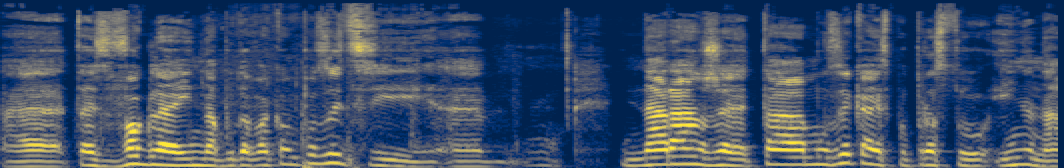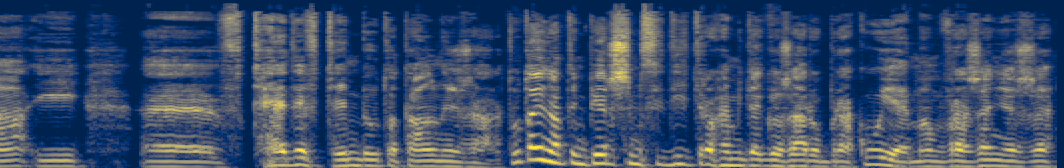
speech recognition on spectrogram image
E, To jest w ogóle inna budowa kompozycji, e, na aranże. Ta muzyka jest po prostu inna i e, wtedy w tym był totalny żar. Tutaj na tym pierwszym CD trochę mi tego żaru brakuje. Mam wrażenie, że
